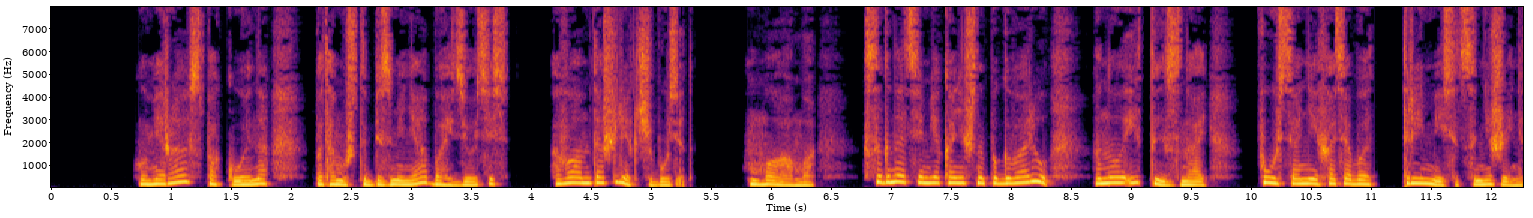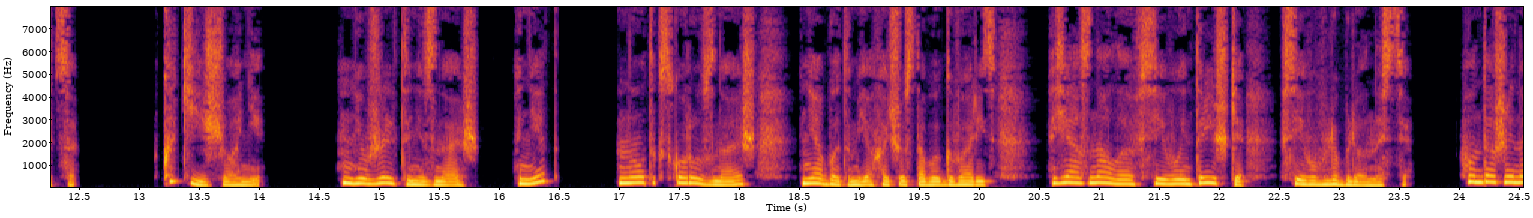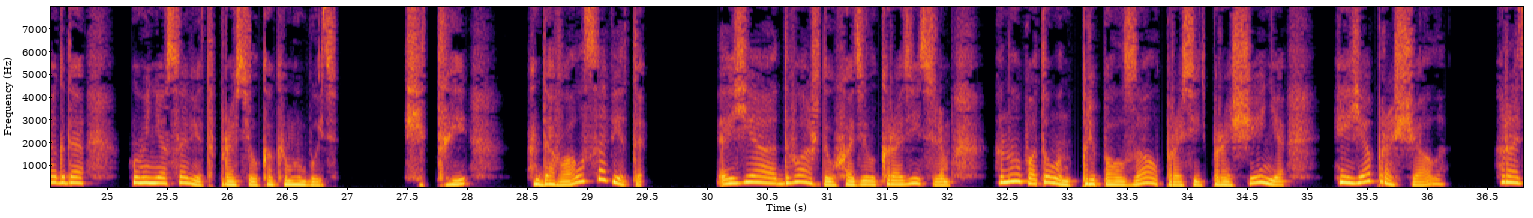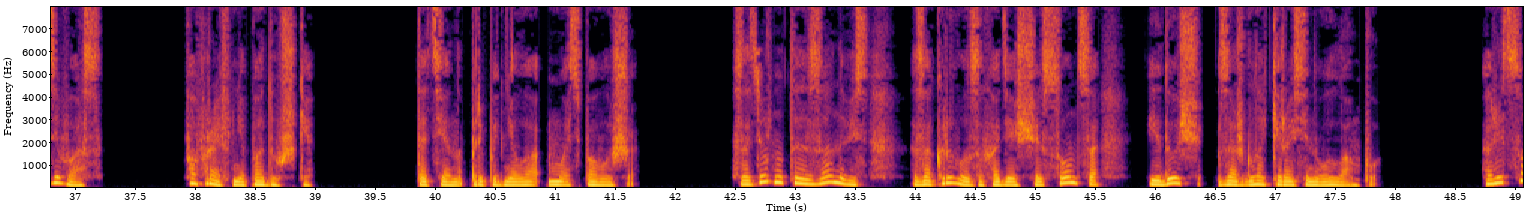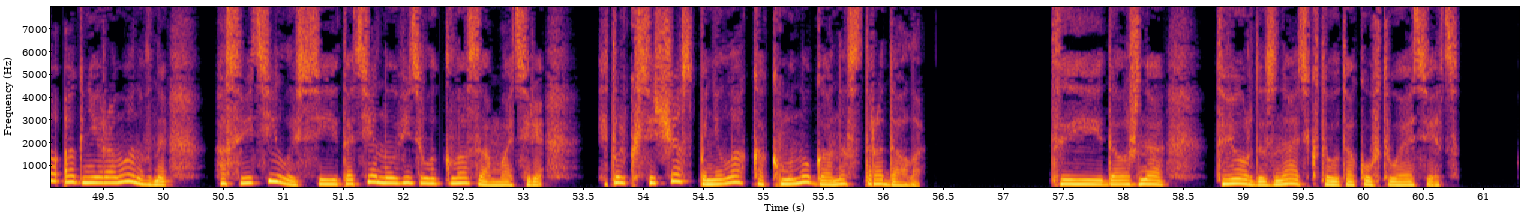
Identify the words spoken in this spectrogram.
Умираю спокойно, потому что без меня обойдетесь. Вам даже легче будет. Мама, с Игнатием я, конечно, поговорю, но и ты знай, пусть они хотя бы три месяца не женится. Какие еще они? Неужели ты не знаешь? Нет? Ну, так скоро узнаешь. Не об этом я хочу с тобой говорить. Я знала все его интрижки, все его влюбленности. Он даже иногда у меня совет просил, как ему быть. И ты давал советы? Я дважды уходила к родителям, но потом он приползал просить прощения, и я прощала. Ради вас. Поправь мне подушки. Татьяна приподняла мать повыше. Задернутая занавесь закрыла заходящее солнце, и дождь зажгла керосиновую лампу. Лицо Агнии Романовны осветилось, и Татьяна увидела глаза матери, и только сейчас поняла, как много она страдала. «Ты должна твердо знать, кто таков твой отец.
